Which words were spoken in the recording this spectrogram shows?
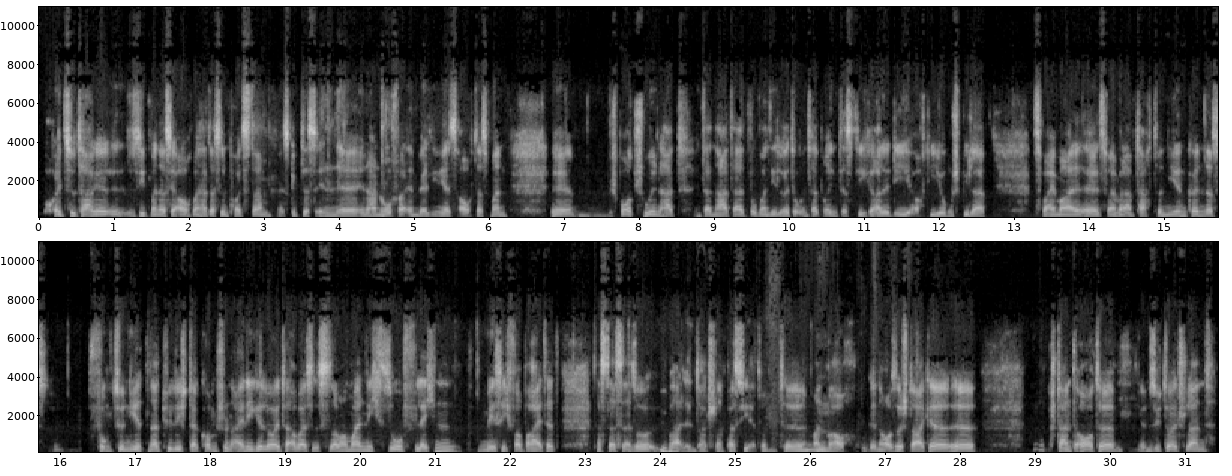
heutzutage sieht man das ja auch. Man hat das in Potsdam, es gibt es in, äh, in Hannover, in Berlin jetzt auch, dass man äh, Sportschulen hat, Internate hat, wo man die Leute unterbringt, dass die gerade die auch die jungen Spieler zweimal äh, zweimal am Tag trainieren können. Das funktioniert natürlich, da kommen schon einige Leute, aber es ist, sagen wir mal, nicht so flächenmäßig verbreitet, dass das also überall in Deutschland passiert. Und äh, man mhm. braucht genauso starke äh, Standorte in Süddeutschland,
